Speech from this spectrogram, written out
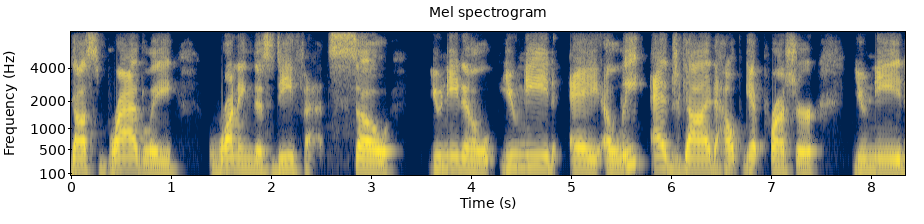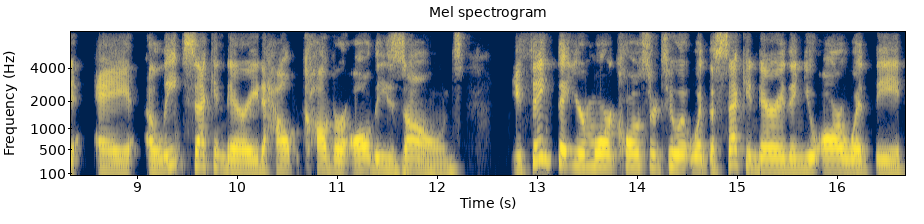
Gus Bradley running this defense. So you need a you need a elite edge guy to help get pressure. You need a elite secondary to help cover all these zones. You think that you're more closer to it with the secondary than you are with the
